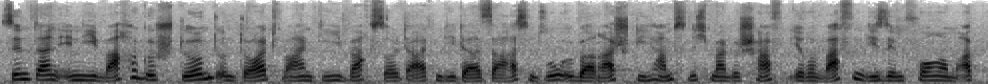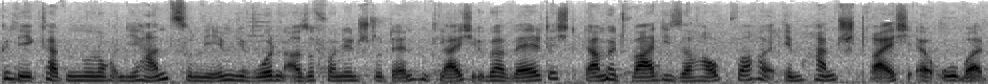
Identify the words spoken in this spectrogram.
sind dann in die Wache gestürmt und dort waren die Wachsoldaten, die da saßen, so überrascht, die haben es nicht mal geschafft, ihre Waffen, die sie im Vorraum abgelegt hatten, nur noch in die Hand zu nehmen. Die wurden also von den Studenten gleich überwältigt. Damit war diese Hauptwache im Handstreich erobert.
